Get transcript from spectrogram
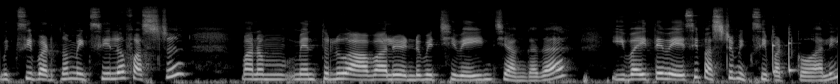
మిక్సీ పడుతున్నాం. మిక్సీలో ఫస్ట్ మనం మెంతులు ఆవాలు ఎండుమిర్చి వేయించాం కదా ఇవైతే వేసి ఫస్ట్ మిక్సీ పట్టుకోవాలి.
